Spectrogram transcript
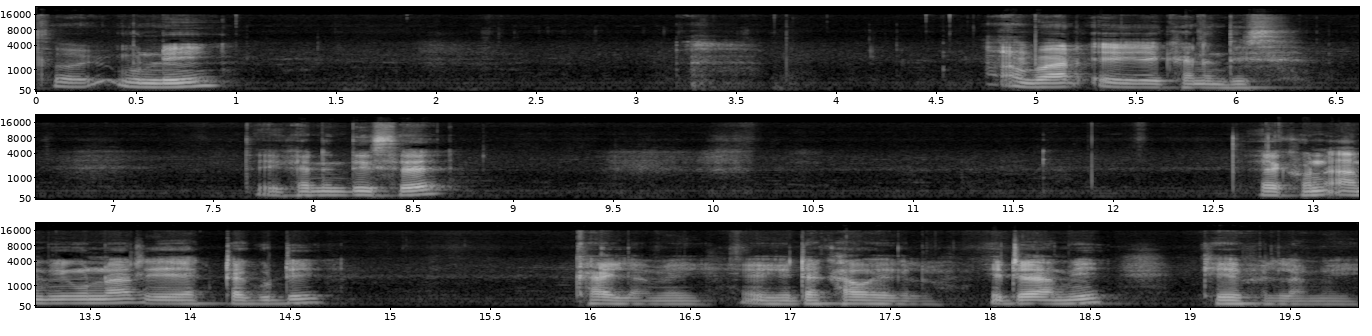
তো উনি আবার এই এখানে দিছে। তো এখানে দিছে। এখন আমি ওনার এই একটা গুটি খাইলাম এই এটা খাওয়া হয়ে গেল। এটা আমি খেয়ে ফেললাম, এই।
